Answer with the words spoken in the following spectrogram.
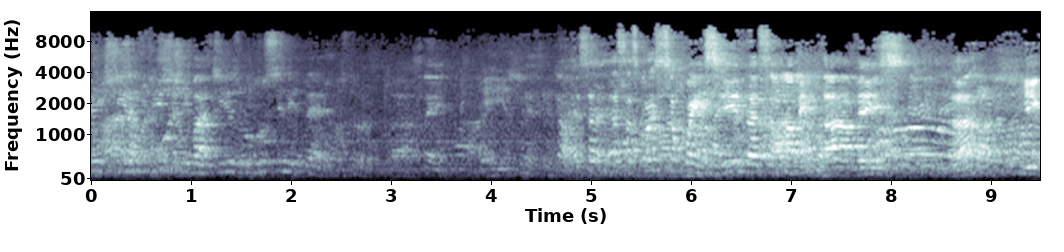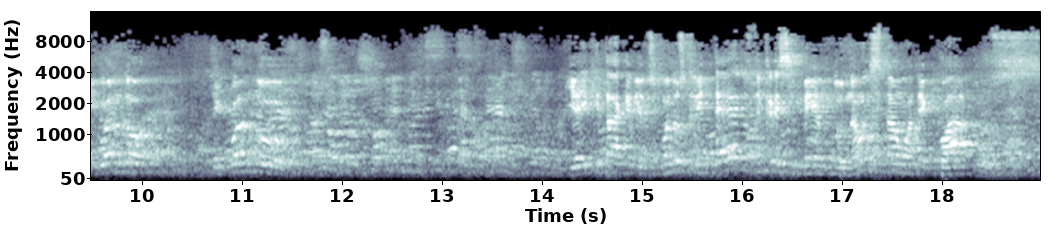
Enchia a de batismo do cemitério, pastor. Essas coisas são conhecidas, são lamentáveis. Tá? E quando. E quando e aí que está, queridos, quando os critérios de crescimento não estão adequados,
